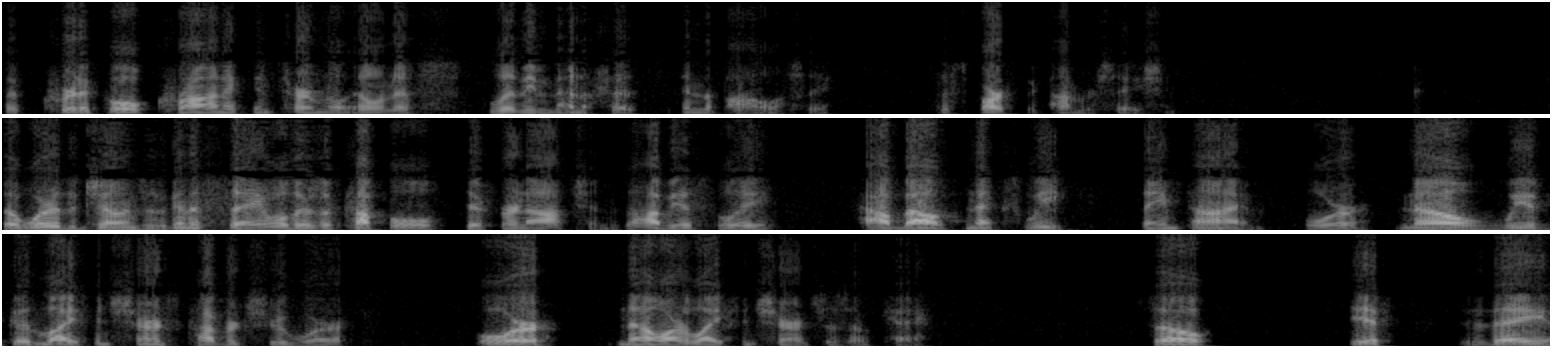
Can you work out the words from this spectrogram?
the critical, chronic, and terminal illness living benefits in the policy to spark the conversation. So what are the Joneses going to say? Well, there's a couple different options. Obviously, how about next week, same time? Or, no, we have good life insurance coverage through work. Or, no, our life insurance is okay. So if they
